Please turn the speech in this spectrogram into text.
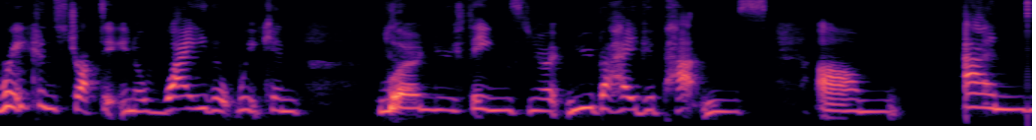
reconstruct it in a way that we can learn new things, you know, new behavior patterns. Um, and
